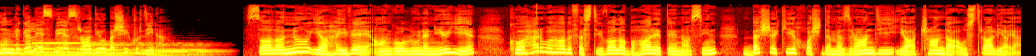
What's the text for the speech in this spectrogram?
هون لگل اس بی اس رادیو بشی کردینه سالا نو یا هیوه آنگو لون نیو یر که هر وها به فستیوال بهار تیناسین بشکی خوش دمزراندی یا چاندا استرالیا یا.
